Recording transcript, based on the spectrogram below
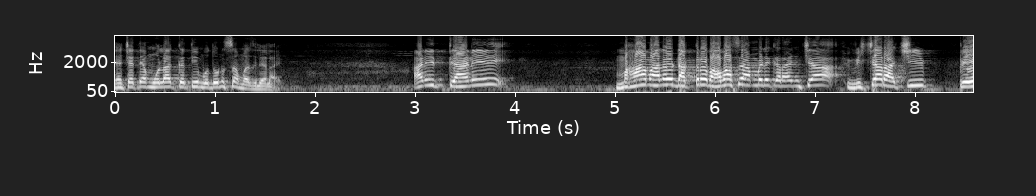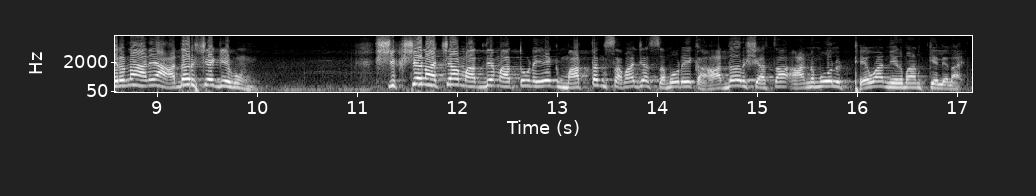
याच्या त्या मुलाखतीमधून समजलेला आहे. आणि त्याने महामानव डॉक्टर बाबासाहेब आंबेडकरांच्या विचाराची प्रेरणा आणि आदर्श घेऊन शिक्षणाच्या माध्यमातून एक मातंग समाजासमोर एक आदर्शाचा अनमोल ठेवा निर्माण केलेला आहे.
